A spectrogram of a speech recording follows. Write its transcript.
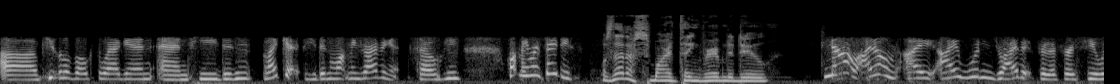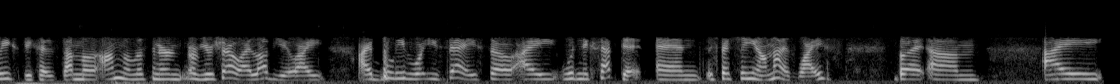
Uh, cute little Volkswagen, and he didn't like it. He didn't want me driving it, so he bought me Mercedes. Was that a smart thing for him to do? No, I don't. I I wouldn't drive it for the first few weeks because I'm a I'm a listener of your show. I love you. I I believe what you say, so I wouldn't accept it. And especially, you know, I'm not his wife, but um, I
